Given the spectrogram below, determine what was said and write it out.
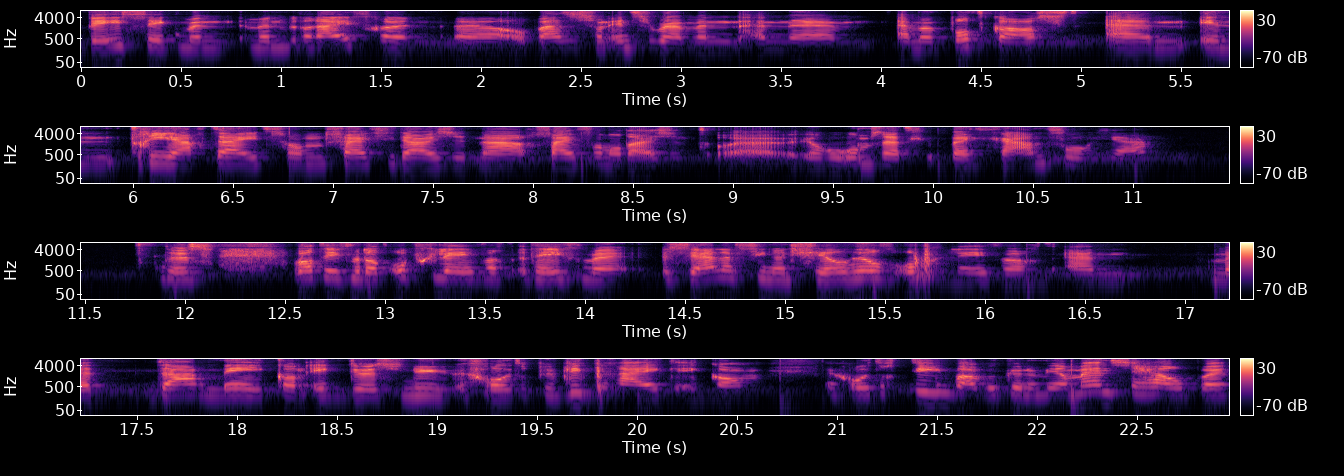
basic mijn, mijn bedrijf run uh, op basis van Instagram en, en, ehm, en mijn podcast. En in drie jaar tijd van 15.000 naar 500.000 euro omzet ben gegaan vorig jaar. Dus wat heeft me dat opgeleverd? Het heeft me zelf financieel heel veel opgeleverd. En met daarmee kan ik dus nu een groter publiek bereiken. Ik kan een groter team waar we kunnen meer mensen helpen.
